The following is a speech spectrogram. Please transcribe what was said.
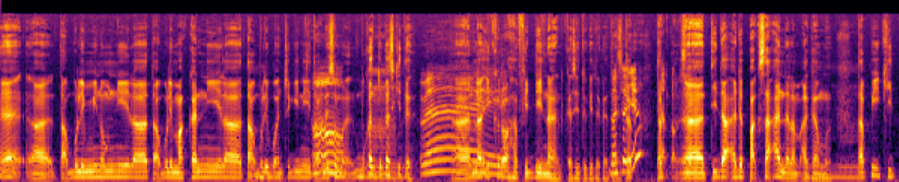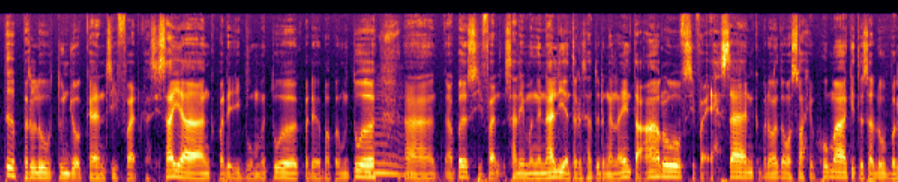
eh uh, tak boleh minum ni lah tak boleh makan ni lah tak hmm. boleh buat macam gini tak oh. boleh semua bukan tugas hmm. kita right. uh, la ikrah hafidin lah kat situ kita kata maksudnya tak, tak, uh, tidak ada paksaan dalam agama hmm. tapi kita perlu tunjukkan sifat kasih sayang kepada ibu mertua kepada bapa mertua hmm. uh, apa sifat saling mengenali antara satu dengan lain ta'aruf sifat ihsan kepada orang tua sahib huma kita selalu ber,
